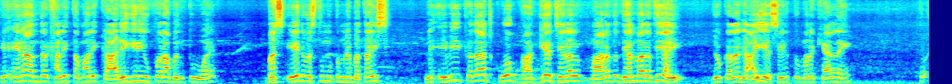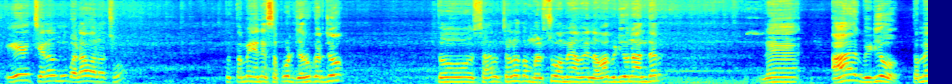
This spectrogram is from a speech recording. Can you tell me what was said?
કે એના અંદર ખાલી તમારી કારીગીરી ઉપર આ બનતું હોય. બસ એ જ વસ્તુ હું તમને બતાવીશ. ને એવી કદાચ કોક ભાગ્ય ચેનલ મારા તો ધ્યાનમાં નથી આવી. જો કદાચ આવી હશે તો મને ખ્યાલ નહીં. તો એ ચેનલ હું બનાવવાનો છું. તો તમે એને સપોર્ટ જરૂર કરજો. તો સારું, ચલો તો મળશું અમે હવે નવા વિડીયોના અંદર. ને આ વીડિયો તમે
